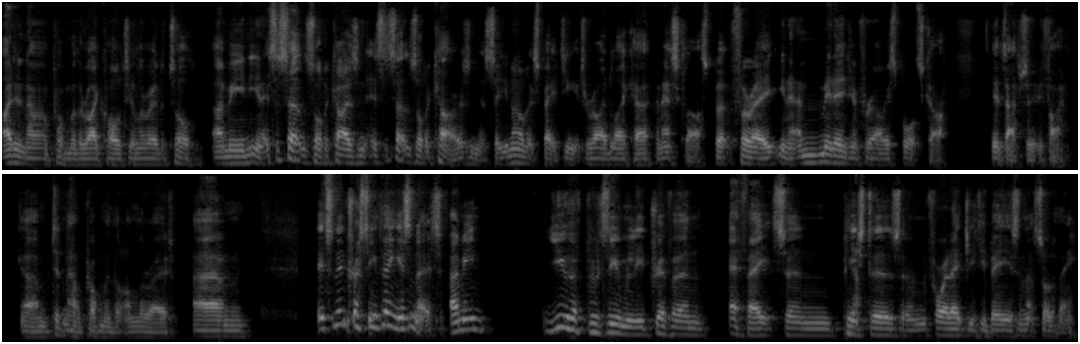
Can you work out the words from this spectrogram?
I didn't have a problem with the ride quality on the road at all. I mean, you know, it's a certain sort of car, isn't it? It's a certain sort of car, isn't it? So you're not expecting it to ride like a, an S class, but for a you know a mid-engine Ferrari sports car, it's absolutely fine. Um, didn't have a problem with it on the road. Um, it's an interesting thing, isn't it? I mean, you have presumably driven F8s and Pistas yeah. and 488 GTBs and that sort of thing.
